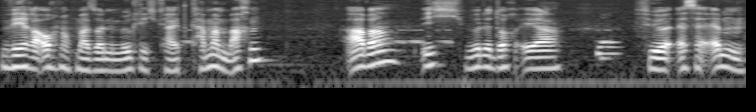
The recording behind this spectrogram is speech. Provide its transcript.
wäre auch nochmal so eine Möglichkeit. Kann man machen. Aber ich würde doch eher für SRM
